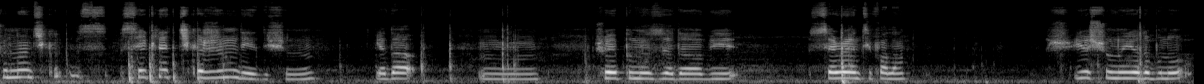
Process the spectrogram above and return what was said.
şundan çıkar sekret çıkarırım diye düşündüm. Ya da hmm, şu yapınız ya da bir Serenity falan. Ya şunu ya da bunu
